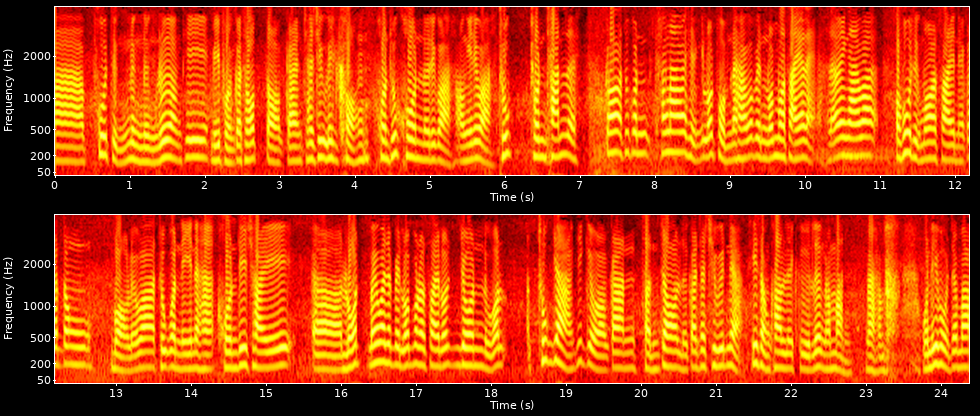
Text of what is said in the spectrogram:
มาพูดถึงหนึ่งหนึ่งเรื่องที่มีผลกระทบต่อการใช้ชีวิตของคนทุกคนเลยดีกว่า เอางี้ดีกว่า ทุกชนชั้นเลย ก็ทุกคนข้างหน้าก็เห็นรถผมนะครับก็เป็นรถมอเตอร์ไซค์แหละ แล้วง่ายๆว่าพอพูดถึงมอเตอร์ไซค์เนี่ยก็ต้องบอกเลยว่าทุกวันนี้นะฮะคนที่ใช้รถไม่ว่าจะเป็นรถมอเตอร์ไซค์รถยนต์หรือว่า ทุกอย่างที่เกี่ยวกับการสัญจรหรือการใช้ชีวิตเนี่ยที่สำคัญเลยคือเรื่องน้ำมันนะครับ วันนี้ผมจะมา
